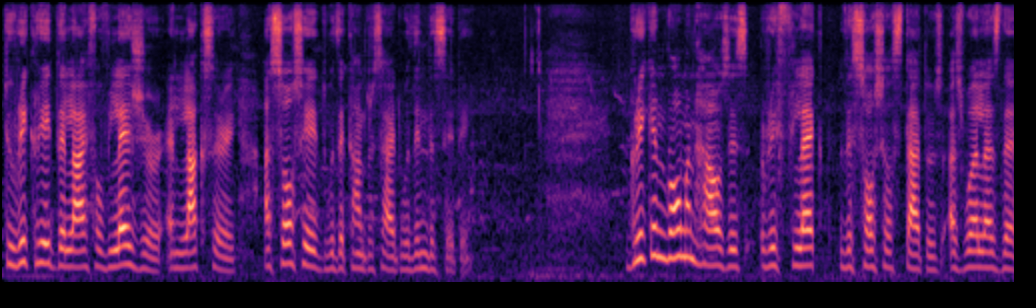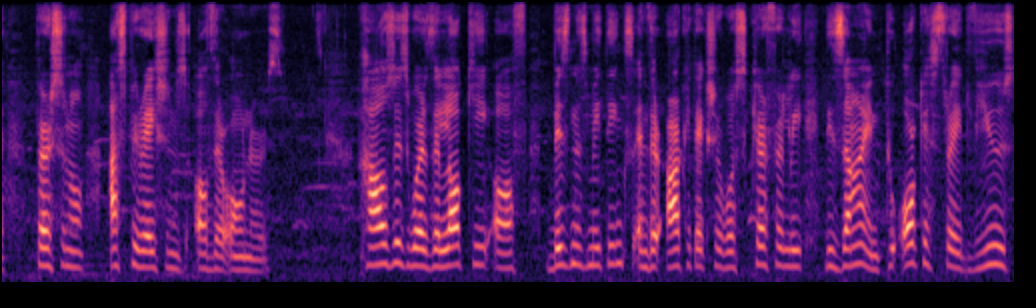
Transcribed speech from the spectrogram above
to recreate the life of leisure and luxury associated with the countryside within the city. Greek and Roman houses reflect the social status as well as the personal aspirations of their owners. Houses were the loci of business meetings and their architecture was carefully designed to orchestrate views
